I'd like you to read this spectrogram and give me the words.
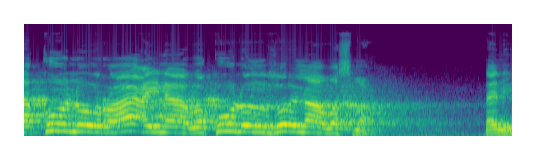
তাকুলু রাইনা ওয়া কুলু জুরনা ওয়াসমা। তাই নি?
